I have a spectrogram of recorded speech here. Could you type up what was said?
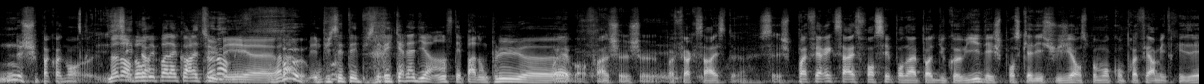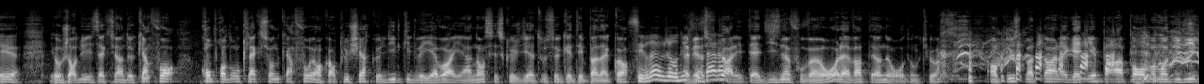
Je suis pas complètement. Non, non, on n'est pas d'accord là-dessus. Euh, et puis c'était c'était canadien, hein, c'était pas non plus. Euh, ouais, bon, enfin, je, préfère que ça reste. Je préférais que ça reste français pendant la période du Covid, et je pense qu'il y a des sujets en ce moment qu'on préfère maîtriser. Et aujourd'hui, les actionnaires de Carrefour comprendront que l'action de Carrefour est encore plus chère que le deal qu'il devait y avoir il y a un an. C'est ce que je dis à tous ceux qui n'étaient pas d'accord. C'est vrai aujourd'hui. Ah, bien sûr, elle était à 19 ou 20 euros, elle est à 21 euros, donc tu vois. En plus, maintenant, elle a gagné par rapport au moment du deal.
